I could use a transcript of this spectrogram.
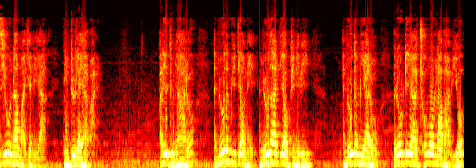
စည်းရိုးနားမှာရက်နေတာ မြင်တွေ့လိုက်ရပါတယ်အဲ့ဒီသူများကတော့အမျိုးသမီးတယောက်နဲ့အမျိုးသားတယောက်ဖြစ်နေပြီးအမျိုးသမီးကတော့အလွန်တရာချုံမောလှပါပြီးတော့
